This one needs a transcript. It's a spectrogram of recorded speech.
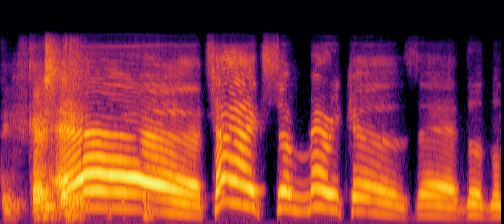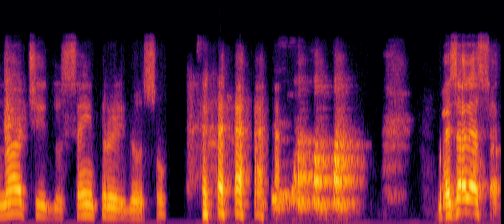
tem que ficar esperto. É, Texas Americans, é, do, do norte, do centro e do sul. Mas olha só,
